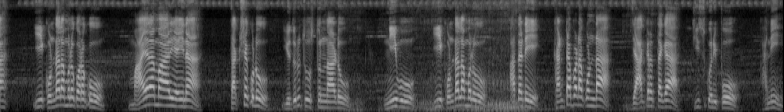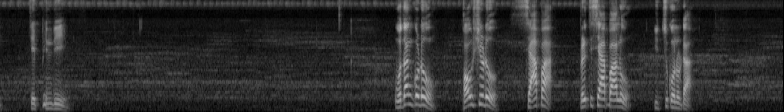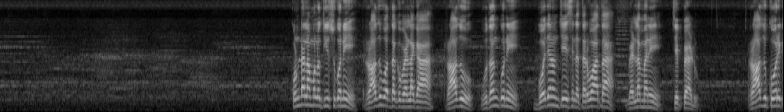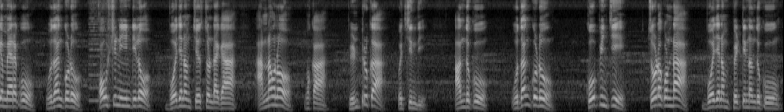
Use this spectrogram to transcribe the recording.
ఈ కుండలముల కొరకు మాయలమారి అయిన తక్షకుడు ఎదురు చూస్తున్నాడు. నీవు ఈ కుండలములు అతడి కంటపడకుండా జాగ్రత్తగా తీసుకొని పో అని చెప్పింది. ఉదంకుడు పౌష్యుడు శాప ప్రతిశాపాలు ఇచ్చుకొనుట. కుండలములు తీసుకొని రాజు వద్దకు వెళ్ళగా రాజు ఉదంకుని భోజనం చేసిన తరువాత వెళ్ళమని చెప్పాడు. రాజు కోరిక మేరకు ఉదంకుడు పౌష్యుని ఇంటిలో భోజనం చేస్తుండగా అన్నంలో ఒక వెంట్రుక వచ్చింది. అందుకు ఉదంకుడు కోపించి చూడకుండా భోజనం పెట్టినందుకు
